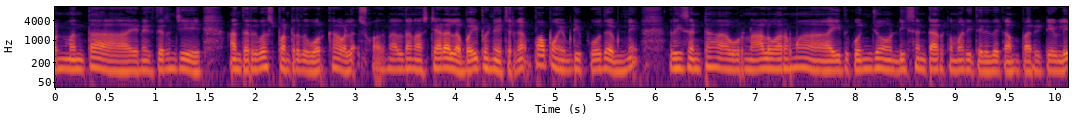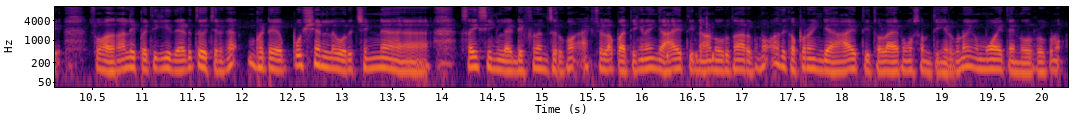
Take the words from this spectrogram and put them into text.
ஒன் மந்த்தாக எனக்கு தெரிஞ்சு அந்த ரிவர்ஸ் பண்ணுறது ஒர்க் ஆகலை. ஸோ அதனால தான் நான் ஸ்டேடலில் பை பண்ணி வச்சுருக்கேன். பார்ப்போம் எப்படி போகுது அப்படின்னு. ரீசெண்டாக ஒரு நாலு வாரமாக இது கொஞ்சம் டீசெண்டாக இருக்க மாதிரி தெரியுது கம்பேரிட்டிவ்லி ஸோ அதனால் இப்போதைக்கு இதை எடுத்து வச்சுருக்கேன். பட் பொசிஷனில் ஒரு சின்ன சைஸிங்கில் டிஃப்ரென்ஸ் இருக்கும். ஆக்சுவலாக பார்த்தீங்கன்னா இங்கே ஆயிரத்தி நானூறு தான் இருக்கணும். அதுக்கப்புறம் இங்கே ஆயிரத்தி தொள்ளாயிரம் சம்திங் இருக்கணும். இங்கே மூவாயிரத்தி ஐநூறு இருக்கணும்.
